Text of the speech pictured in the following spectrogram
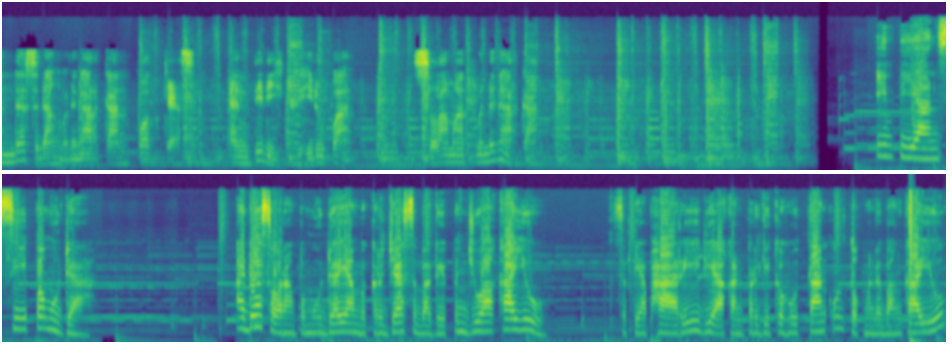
Anda sedang mendengarkan podcast NTD Kehidupan. Selamat mendengarkan. Impian si pemuda Ada seorang pemuda yang bekerja sebagai penjual kayu. Setiap hari dia akan pergi ke hutan untuk menebang kayu,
